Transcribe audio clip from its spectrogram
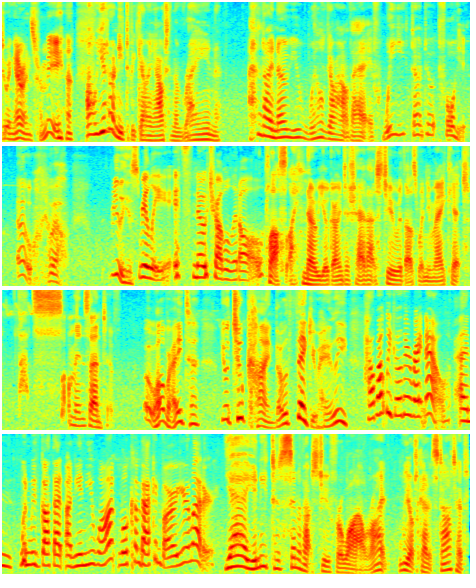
doing errands for me. oh, you don't need to be going out in the rain. And I know you will go out there if we don't do it for you. Oh, well, really is. Really, it's no trouble at all. Plus, I know you're going to share that stew with us when you make it. That's some incentive. Oh, all right. Uh, you're too kind, though. Thank you, Haley. How about we go there right now? And when we've got that onion you want, we'll come back and borrow your ladder. Yeah, you need to simmer that stew for a while, right? We ought to get it started.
